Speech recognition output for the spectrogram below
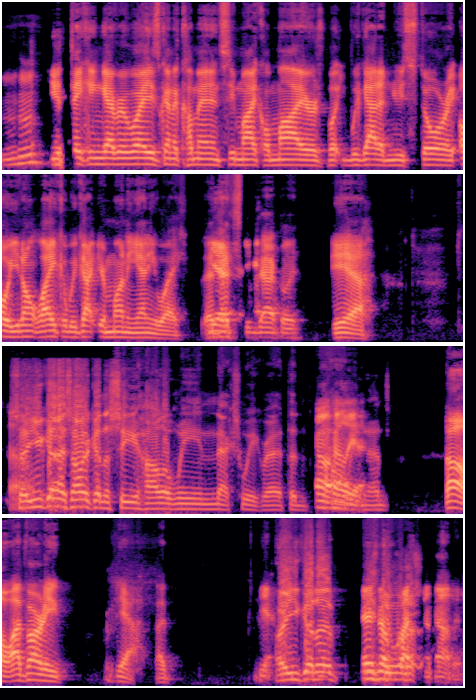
Mm-hmm. You're thinking everybody's going to come in and see Michael Myers, but we got a new story. Oh, you don't like it? We got your money anyway. That- Yes, that's- exactly. yeah. So you guys are going to see Halloween next week, right? The Oh, hell yeah. Halloween ends. Oh, I've already. Yeah. I, Yeah. Are you going to There's no doing a- question about it.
